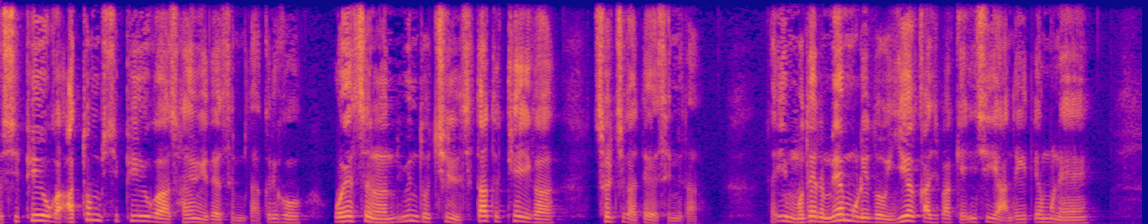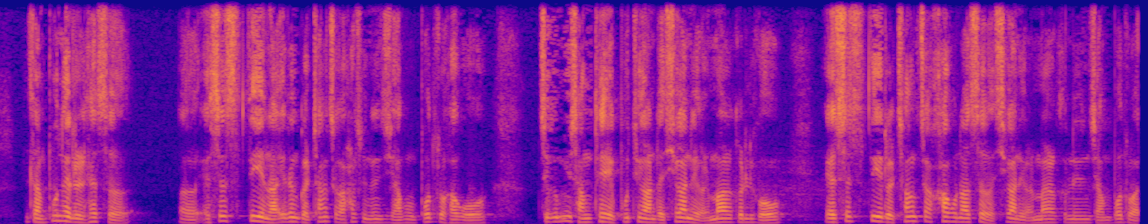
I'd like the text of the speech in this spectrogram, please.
CPU가 아톰 CPU가 사용이 됐습니다. 그리고 OS는 윈도우 7 스타트 K가 설치가 되어 있습니다. 자, 이 모델은 메모리도 2억까지밖에 인식이 안 되기 때문에 일단 분해를 해서 어, SSD나 이런 걸 장착을 할 수 있는지 한번 보도록 하고 지금 이 상태에 부팅하는데 시간이 얼마나 걸리고 SSD를 장착하고 나서 시간이 얼마나 걸리는지 한번 보도록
